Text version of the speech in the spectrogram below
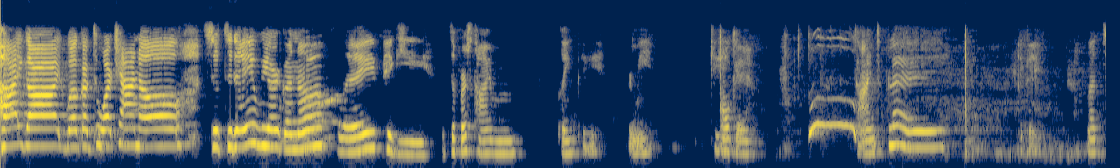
Hi guys, welcome to our channel. So today we are gonna play Piggy. It's the first time playing Piggy for me. Okay. Time to play. Okay, let's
